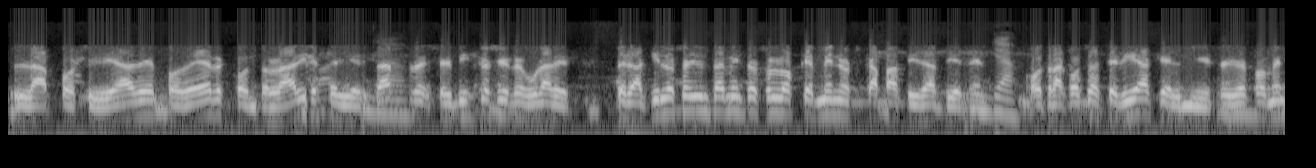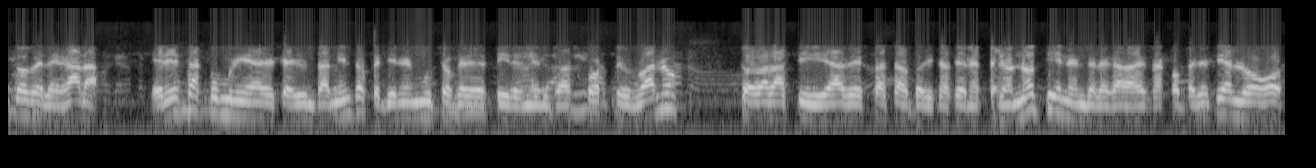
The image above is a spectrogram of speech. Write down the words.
la posibilidad de poder controlar y experimentar servicios irregulares. Pero aquí los ayuntamientos son los que menos capacidad tienen. Otra cosa sería que el Ministerio de Fomento delegara en estas comunidades y ayuntamientos que tienen mucho que decir en el transporte urbano toda la actividad de estas autorizaciones, pero no tienen delegadas esas competencias, luego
